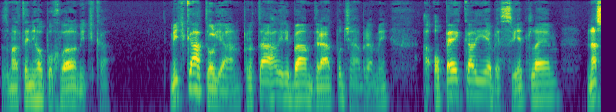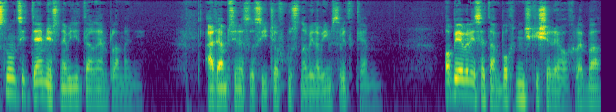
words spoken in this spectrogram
zmateně ho pochvál Myčka. Myčka a Tolian protáhli rybám drát pod žábrami a opékali je ve světlém, na slunci téměř neviditelném plameni. Adam přinesl síčovku s novinovým svitkem. Objevily se tam bochníčky šedého chleba,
